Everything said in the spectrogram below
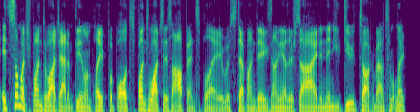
it's so much fun to watch Adam Thielen play football. It's fun to watch this offense play with Stefon Diggs on the other side. And then you do talk about someone like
